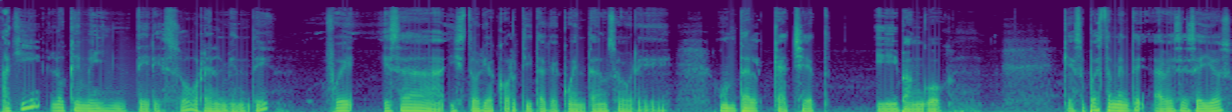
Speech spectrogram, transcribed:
Aquí lo que me interesó realmente fue esa historia cortita que cuentan sobre un tal Cachet y Van Gogh. Que supuestamente a veces ellos,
